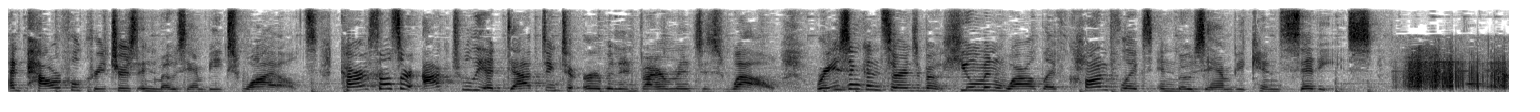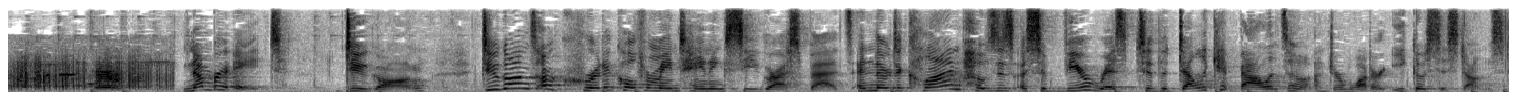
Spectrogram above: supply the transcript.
and powerful creatures in Mozambique's wilds. Caracals are actually adapting to urban environments as well, raising concerns about human wildlife conflicts in Mozambican cities. Number 8. Dugong. Dugongs are critical for maintaining seagrass beds, and their decline poses a severe risk to the delicate balance of underwater ecosystems.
